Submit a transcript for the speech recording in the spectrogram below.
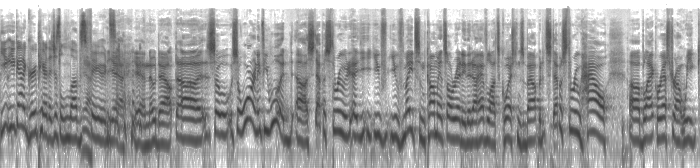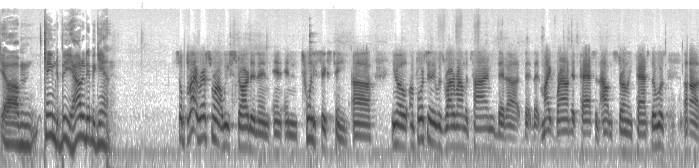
you, you got a group here that just loves yeah. food. Yeah, yeah, no doubt. Uh, so, so Warren, if you would uh, step us through, uh, you've you've made some comments already that I have lots of questions about, but step us through how uh, Black Restaurant Week um, came to be. How did it begin? So, Black Restaurant Week started in in, in 2016 uh, you know, unfortunately, it was right around the time that uh, that, that Mike Brown had passed and Alton Sterling passed. There was uh,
